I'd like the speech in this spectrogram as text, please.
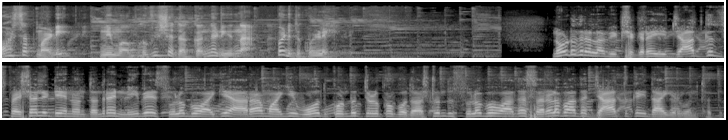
ವಾಟ್ಸಪ್ ಮಾಡಿ ನಿಮ್ಮ ಭವಿಷ್ಯದ ಕನ್ನಡಿಯನ್ನ ಪಡೆದುಕೊಳ್ಳಿ. ನೋಡಿದ್ರಲ್ಲ ವೀಕ್ಷಕರೇ, ಈ ಜಾತಕದ ಸ್ಪೆಷಾಲಿಟಿ ಏನು ಅಂತಂದ್ರೆ ನೀವೇ ಸುಲಭವಾಗಿ ಆರಾಮಾಗಿ ಓದ್ಕೊಂಡು ತಿಳ್ಕೊಬಹುದು ಅಷ್ಟೊಂದು ಸುಲಭವಾದ, ಸರಳವಾದ ಜಾತಕ ಇದಾಗಿರುವಂಥದ್ದು.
